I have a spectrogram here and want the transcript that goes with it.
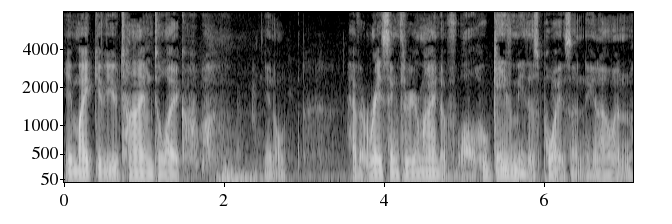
it might give you time to like, you know, have it racing through your mind of, well, who gave me this poison, you know, and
